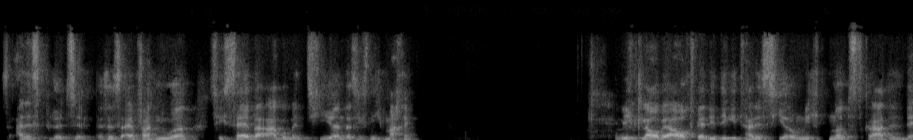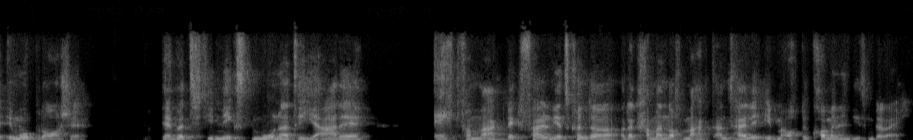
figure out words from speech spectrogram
ist alles Blödsinn. Das ist einfach nur sich selber argumentieren, dass ich es nicht mache. Und ich glaube auch, wer die Digitalisierung nicht nutzt, gerade in der Immobranche, der wird die nächsten Monate, Jahre echt vom Markt wegfallen. Jetzt könnte oder kann man noch Marktanteile eben auch bekommen in diesem Bereich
